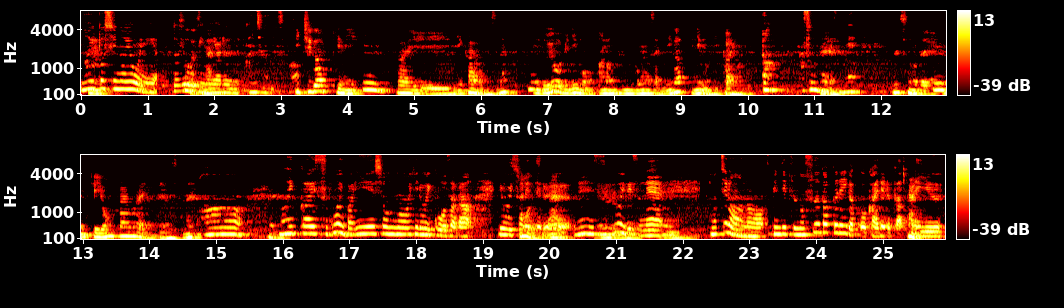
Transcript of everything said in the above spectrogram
毎年のように土曜日にやる感じなんですか、1学期にうん。1回、2回なんですね。うん。で土曜日にも、あの、ごめんなさい、2学期にも2回。あそうなんですね。ですので、うん。合計4回ぐらいやってるんですかね。ああええ。毎回すごいバリエーションの広い講座が用意されてる。そうですね。すごいですね。もちろん、あの、先日の数学で医学を変えれるかっていう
